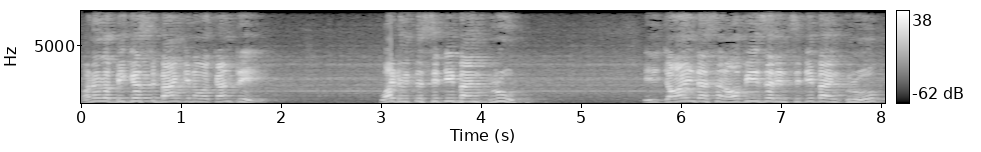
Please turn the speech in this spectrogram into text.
one of the biggest bank in our country. What with the Citibank Group? He joined as an officer in Citibank Group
